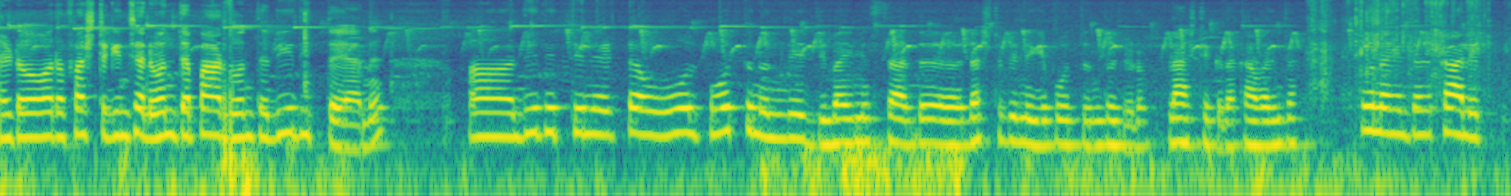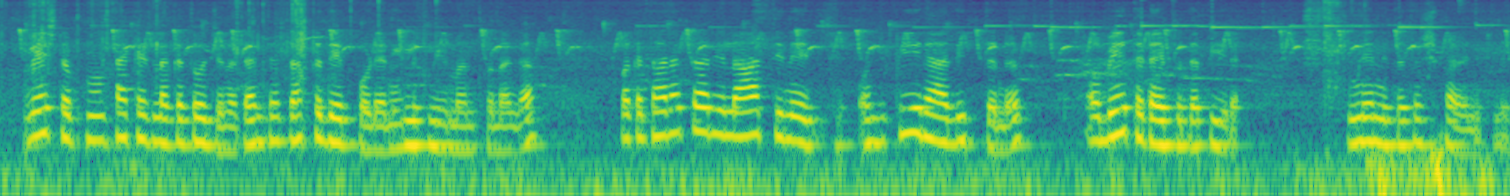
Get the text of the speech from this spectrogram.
ಐಟು ಅವರ ಫಸ್ಟ್ ಗಿಂಚನೆ ಒಂತೆ ಪಾಡ್ದು ಒಂತೆ ದೀದಿತ್ತೆ ಯಾನು ದೀದಿತ್ತಿನ ಇಟ್ಟು ಓಲ್ ಪೋತುನೊಂದು ಇಜ್ಜಿ ಬೈ ಮಿಸ್ ಅದು ಡಸ್ಟ್ಬಿನ್ನಿಗೆ ಪೋತುಂದು ತೋಜುಡು ಪ್ಲಾಸ್ಟಿಕ್ದ ದ ಇಂಚ ತೂನ ಇಂಚ ಖಾಲಿ ವೇಸ್ಟ್ ಪ್ಯಾಕೆಟ್ ಲಕ್ಕ ತೋಜುನತೆ, ಅಂತ ದಕ್ಕ ದೇಪೊಡೆ ಇಲ್ಲಿ ಕ್ಲೀನ್ ಮನ್ಪುನಾಗ ಬೊಕ ತರಕಾರಿ ಎಲ್ಲ ಆತಿನ ಇಜ್ಜಿ ಒಂದು ಪೀರ ಆದಿತ್ತನು ಬೇತ ಟೈಪದ ಪೀರ. ಇನ್ನೇನಿತ ಪುಷ್ಪವೆನಿಕ್ಲಿ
